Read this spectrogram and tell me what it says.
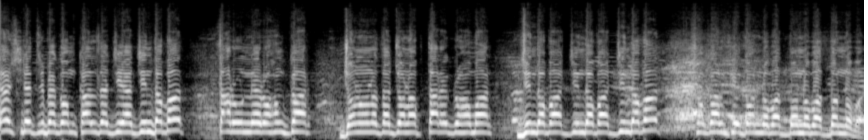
দেশ নেত্রী বেগম খালেদা জিয়া জিন্দাবাদ, তারুণ্যের অহংকার। জননেতা জনাব তারেক রহমান, জিন্দাবাদ জিন্দাবাদ জিন্দাবাদ। সকালকে ধন্যবাদ ধন্যবাদ ধন্যবাদ।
